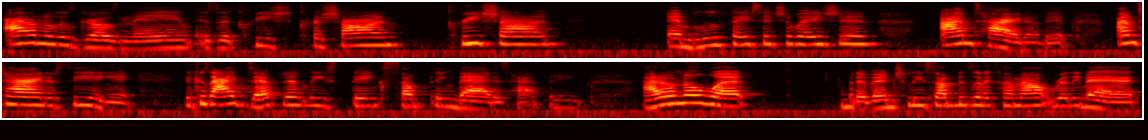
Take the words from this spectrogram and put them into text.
I don't know this girl's name. Is it Chrisean? Chrisean and Blueface situation. I'm tired of it. I'm tired of seeing it because I definitely think something bad is happening. I don't know what, but eventually something's gonna come out really bad,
